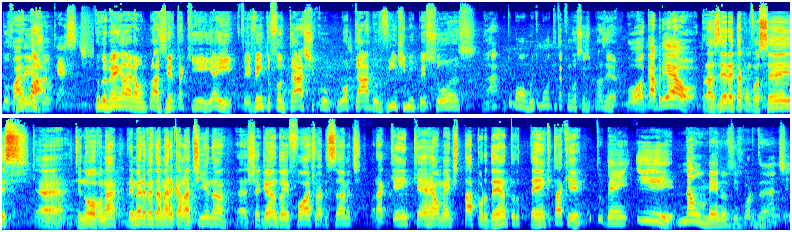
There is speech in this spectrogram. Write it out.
do Varejo Opa. Cast. Tudo bem, galera? É um prazer estar aqui. E aí? Evento fantástico, lotado, 20 mil pessoas. Né? Muito bom, muito bom estar com vocês. Um prazer. Boa. Gabriel. Prazer estar com vocês. É, de novo, né? Primeiro evento da América Latina, é, chegando aí forte o Web Summit. Para quem quer realmente estar por dentro, tem que estar aqui. Muito bem. E, não menos importante,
